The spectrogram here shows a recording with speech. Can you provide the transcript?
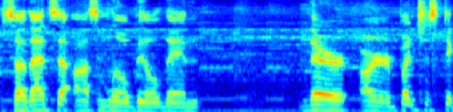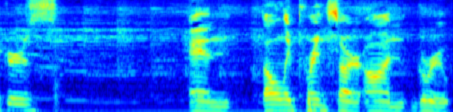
So that's an awesome little build, and there are a bunch of stickers and the only prints are on Groot.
